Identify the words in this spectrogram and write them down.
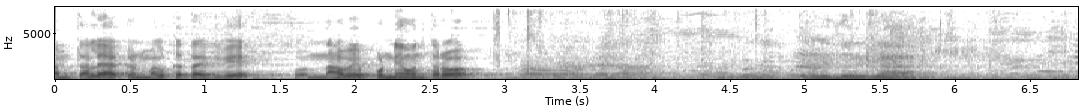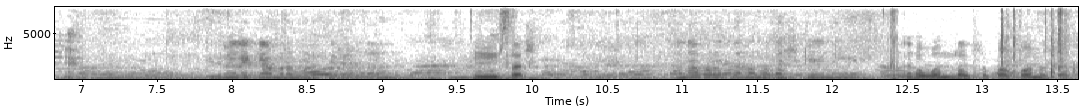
ನಮ್ಮ ತಲೆ ಹಾಕೊಂಡು ಮಲ್ಕೋತಾ ಇದ್ವಿ. ಸೊ ನಾವೇ ಪುಣ್ಯವಂತರು. ಇದ್ರಲ್ಲೇ ಕ್ಯಾಮ್ರಾ ಮಾಡ್ತೀರಲ್ಲ? ಹ್ಞೂ ಸರ್. ಬರುತ್ತಲ್ಲ ಮತ್ತೆ ಕ್ಲೀನಾಗಿ ಒಂದು ಲಕ್ಷ ರೂಪಾಯಿ ಫೋನು ಸರ್.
